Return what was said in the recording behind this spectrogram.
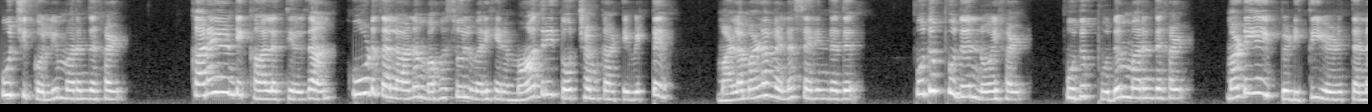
பூச்சிக்கொல்லி மருந்துகள். கரையாண்டி காலத்தில்தான் கூடுதலான மகசூல் வருகிற மாதிரி தோற்றம் காட்டிவிட்டு மளமளவென செறிந்தது. புது புது நோய்கள் புது புது மருந்துகள் மடியை பிடித்து இழுத்தன.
